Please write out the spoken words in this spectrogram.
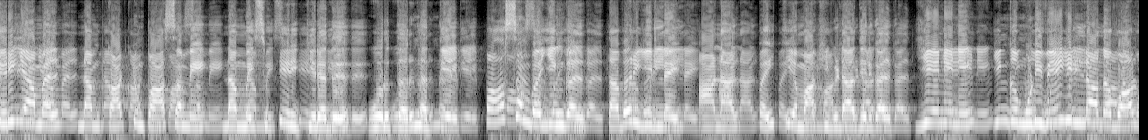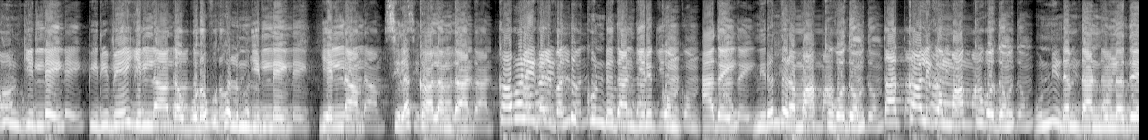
தெரியாமல் நாம் காட்டும் பாசமே நம்மை சுத்திருக்கிறது ஒரு தருணத்தில் பாசம் வையுங்கள். தவறு இல்லை. ஆனால் பைத்தியமாகி விடாதீர்கள். ஏனெனில் இங்கு முடிவே இல்லாத வாழ்வும் இல்லை. பிரிவே இல்லாத உறவுகளும் இல்லை. எல்லாம் சில காலம்தான். கவலைகள் வந்து கொண்டுதான் இருக்கும். அதை நிரந்தரமாக்குவதும் தற்காலிகமாக்குவதும் உன்னிடம்தான் உள்ளது.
